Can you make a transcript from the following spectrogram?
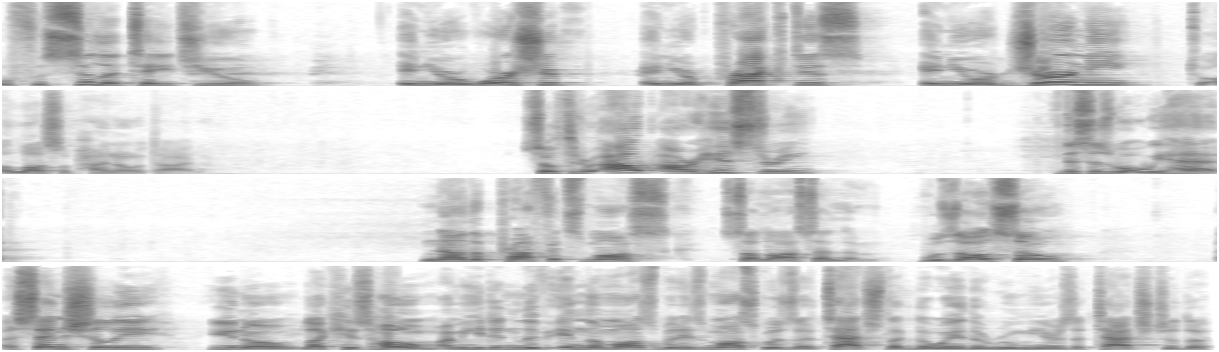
will facilitate you in your worship, in your practice, in your journey to Allah subhanahu wa ta'ala. So throughout our history, this is what we had. Now the Prophet's mosque, وسلم, was also essentially, you know, like his home. I mean, he didn't live in the mosque, but his mosque was attached, like the way the room here is attached to the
